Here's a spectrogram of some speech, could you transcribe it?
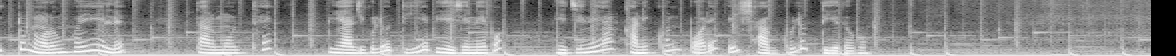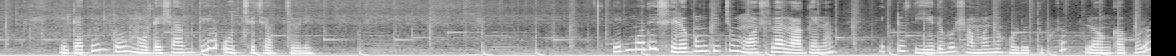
একটু নরম হয়ে এলে তার মধ্যে পেঁয়াজগুলো দিয়ে ভেজে নেব। ভেজে নেওয়ার খানিকক্ষণ পরে এই শাকগুলো দিয়ে দেবো। এটা কিন্তু নোটে শাক দিয়ে উচ্ছে চচ্চড়ি। এর মধ্যে সেরকম কিছু মশলা লাগে না। একটু দিয়ে দেবো সামান্য হলুদ গুঁড়ো, লঙ্কা গুঁড়ো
